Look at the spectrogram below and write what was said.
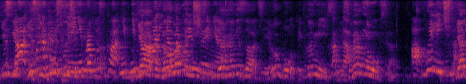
Если, Я, если мы на вы не комиссии слышите не меня, пропуска, не, не я, принимали як ни голова одного комісії решения. для організації роботи комісії Когда? звернувся А А, ви лічно. Я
